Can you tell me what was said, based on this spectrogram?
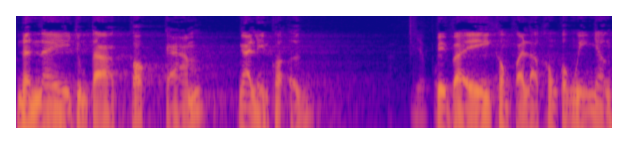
Nên này chúng ta có cảm, ngài liền có ứng. Vì vậy không phải là không có nguyên nhân.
